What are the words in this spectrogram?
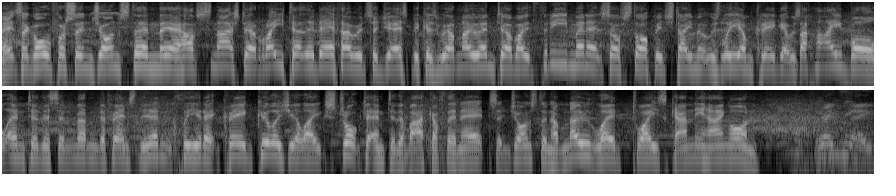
It's a goal for St Johnstone. They have snatched it right at the death, I would suggest, because we are now into about three minutes of stoppage time. It was Liam Craig. It was a high ball into the St Mirren defence. They didn't clear it. Craig, cool as you like, stroked it into the back of the net. St Johnstone have now led twice. Can they hang on? Great save.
